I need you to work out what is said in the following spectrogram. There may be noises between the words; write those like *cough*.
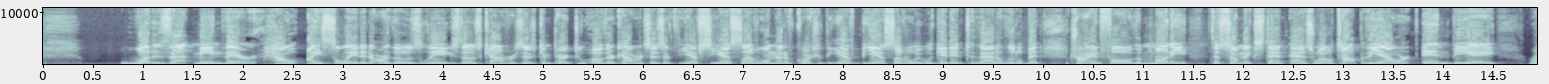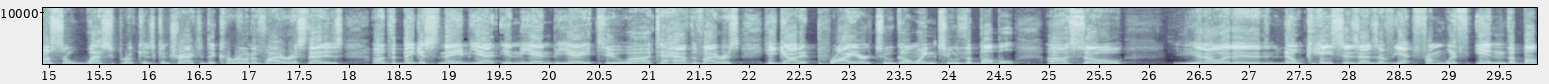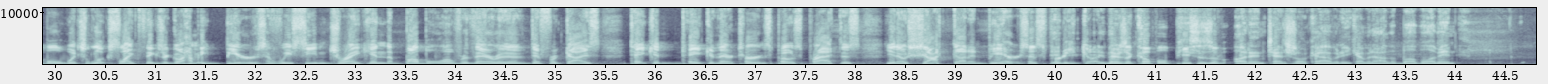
What does that mean there? How isolated are those leagues, those conferences compared to other conferences at the FCS level? And then, of course, at the FBS level, we will get into that a little bit, try and follow the money to some extent as well. Top of the hour, NBA. Russell Westbrook has contracted the coronavirus. That is uh, the biggest name yet in the NBA to uh, to have the virus. He got it prior to going to the bubble, uh, so you know, no cases as of yet from within the bubble, which looks like things are going. How many beers have we seen drank in the bubble over there? Uh, different guys taking taking their turns post practice. You know, shotgun and beers. It's pretty good. There's a couple pieces of unintentional comedy coming out of the bubble. I mean,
